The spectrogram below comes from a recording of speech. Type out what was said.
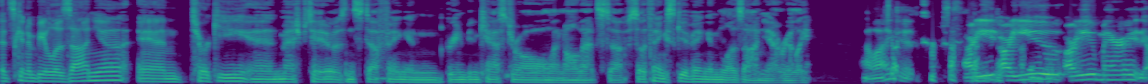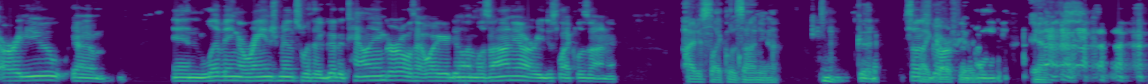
It's going to be lasagna and turkey and mashed potatoes and stuffing and green bean casserole and all that stuff. So Thanksgiving and lasagna, really. I like it. Are you are you are you married? Are you um, in living arrangements with a good Italian girl? Is that why you're doing lasagna, or you just like lasagna? I just like lasagna. Good. So does Like Garfield. Yeah.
